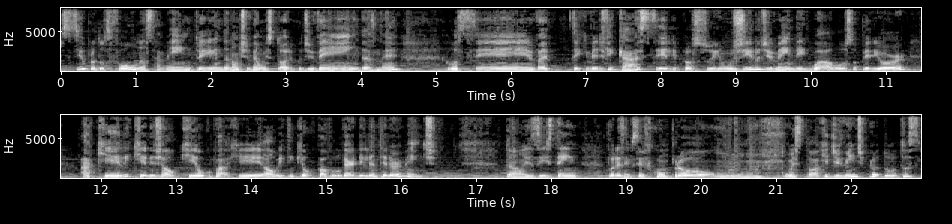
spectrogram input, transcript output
se o produto for um lançamento e ainda não tiver um histórico de vendas, né? Você vai ter que verificar se ele possui um giro de venda igual ou superior àquele que ele já que ocupa, que ao item que ocupava o lugar dele anteriormente. Então existem, por exemplo, você comprou um, um estoque de 20 produtos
